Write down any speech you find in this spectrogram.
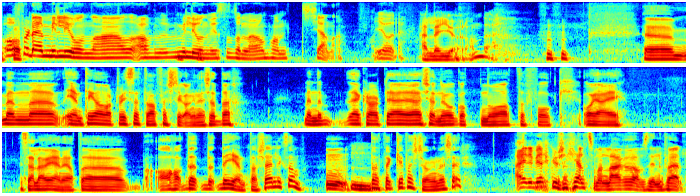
Og for det millioner av millionvis av dollar han tjener i året. eller gjør han det? Eh, men én ting hadde vært hvis dette var første gangen det skjedde. Men det, det er klart, jeg, jeg skjønner jo godt nå at folk, og jeg selv er jo enig i at det, ah, det, det, det gjentar seg, liksom. Mm. Dette er ikke første gangen det skjer. Nei, Det virker jo ikke helt som en lærer av sine feil.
